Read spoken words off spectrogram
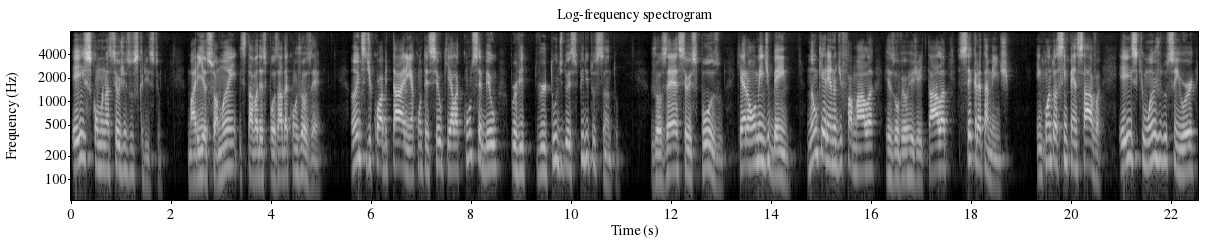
Eis como nasceu Jesus Cristo. Maria, sua mãe, estava desposada com José. Antes de coabitarem, aconteceu que ela concebeu por virtude do Espírito Santo. José, seu esposo, que era homem de bem, não querendo difamá-la, resolveu rejeitá-la secretamente. Enquanto assim pensava, eis que um anjo do Senhor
